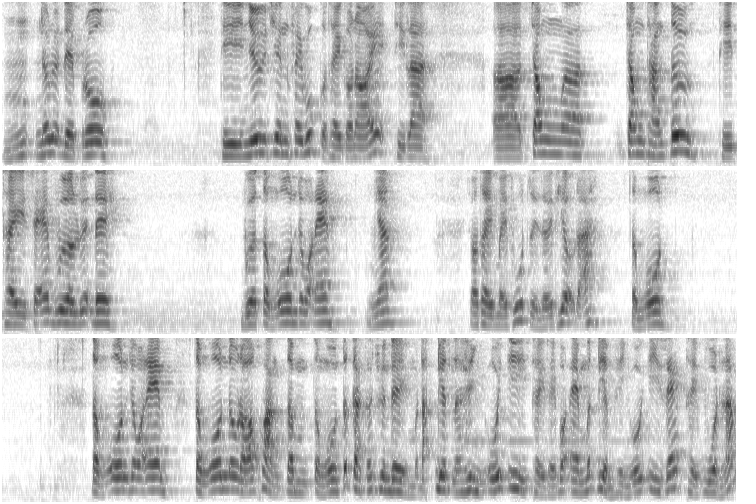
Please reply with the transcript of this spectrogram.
Ừ, lớp luyện đề pro thì như trên Facebook của thầy có nói ấy, thì là uh, trong uh, trong tháng tư thì thầy sẽ vừa luyện đề vừa tổng ôn cho bọn em nhá. Cho thầy mấy phút để giới thiệu đã tổng ôn. Tổng ôn cho bọn em. Tổng ôn đâu đó khoảng tầm tổng ôn tất cả các chuyên đề mà đặc biệt là hình ối y. Thầy thấy bọn em mất điểm hình ối y z thầy buồn lắm.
